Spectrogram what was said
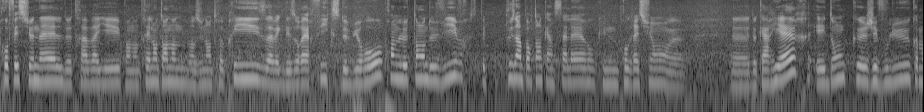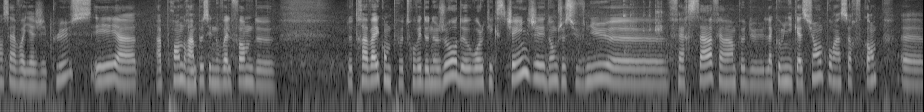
professionnel, de travailler pendant très longtemps dans, une entreprise avec des horaires fixes de bureau. Prendre le temps de vivre, c'était plus important qu'un salaire ou qu'une progression euh, euh, de carrière. Et donc euh, j'ai voulu commencer à voyager plus et à apprendre un peu ces nouvelles formes de, de travail qu'on peut trouver de nos jours, de work exchange. Et donc je suis venue euh, faire ça, faire un peu de la communication pour un surf camp euh,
